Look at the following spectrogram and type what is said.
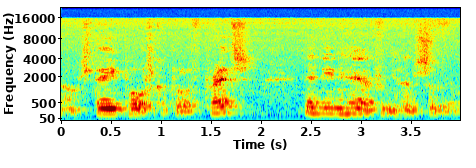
down. Stay in pose couple of breaths. Then inhale, bring hands on your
